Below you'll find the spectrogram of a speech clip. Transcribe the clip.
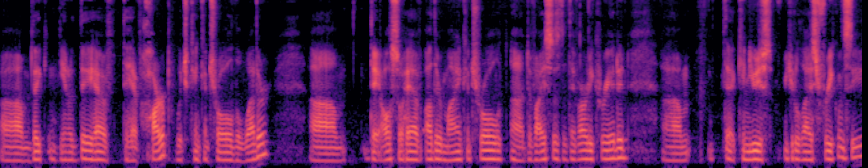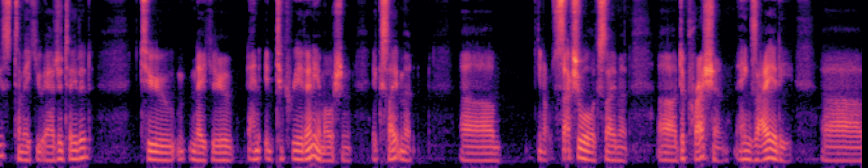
Um, they you know they have they have HAARP which can control the weather. Um, they also have other mind control uh, devices that they've already created um, that can use utilize frequencies to make you agitated, to make you and to create any emotion, excitement, um, you know, sexual excitement, uh, depression, anxiety, uh,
